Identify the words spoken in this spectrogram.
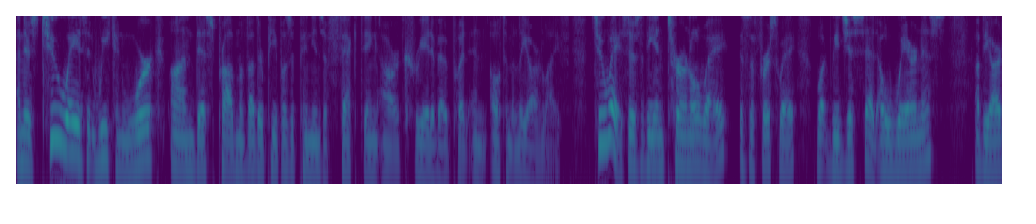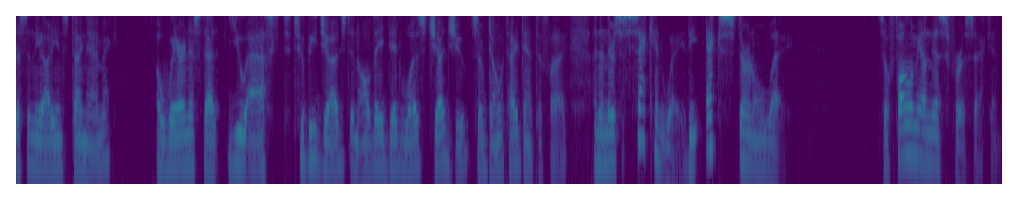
And there's two ways that we can work on this problem of other people's opinions affecting our creative output and ultimately our life. Two ways. There's the internal way, is the first way, what we just said, awareness of the artist and the audience dynamic, awareness that you asked to be judged and all they did was judge you, so don't identify. And then there's a second way, the external way. So follow me on this for a second.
